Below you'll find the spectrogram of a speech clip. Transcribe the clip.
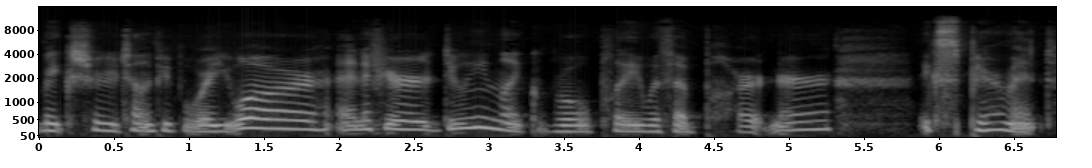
make sure you're telling people where you are. And if you're doing like role play with a partner, experiment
